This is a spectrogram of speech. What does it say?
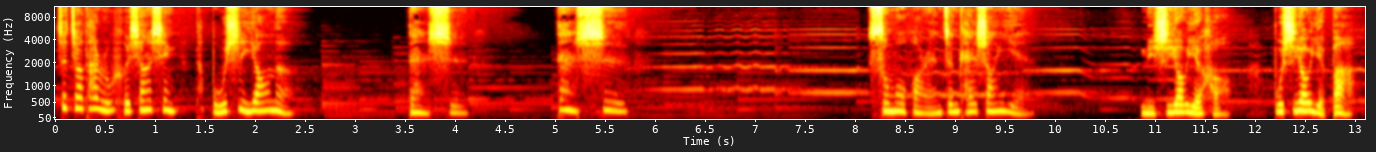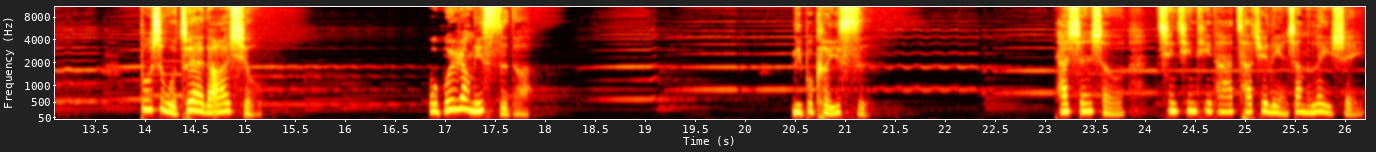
这叫他如何相信他不是妖呢？但是，但是。苏沫恍然睁开双眼。你是妖也好，不是妖也罢，都是我最爱的阿朽。我不会让你死的，你不可以死。他伸手轻轻替他擦去脸上的泪水。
